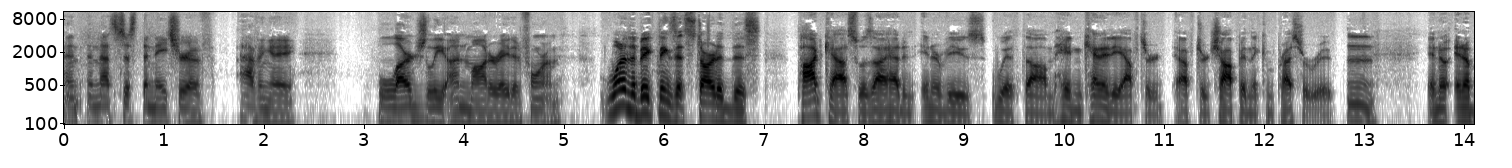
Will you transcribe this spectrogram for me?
and and that's just the nature of having a largely unmoderated forum. one of the big things that started this podcast was I had an interviews with um, Hayden Kennedy after after chopping the compressor route. Mm. In a, in a,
